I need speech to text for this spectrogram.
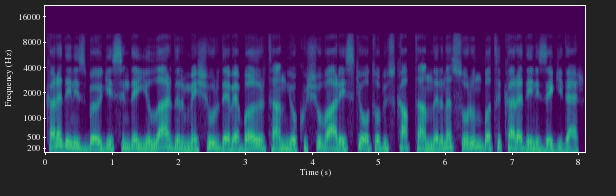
Karadeniz bölgesinde yıllardır meşhur Deve Bağırtan yokuşu var eski otobüs kaptanlarına sorun Batı Karadeniz'e gider.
